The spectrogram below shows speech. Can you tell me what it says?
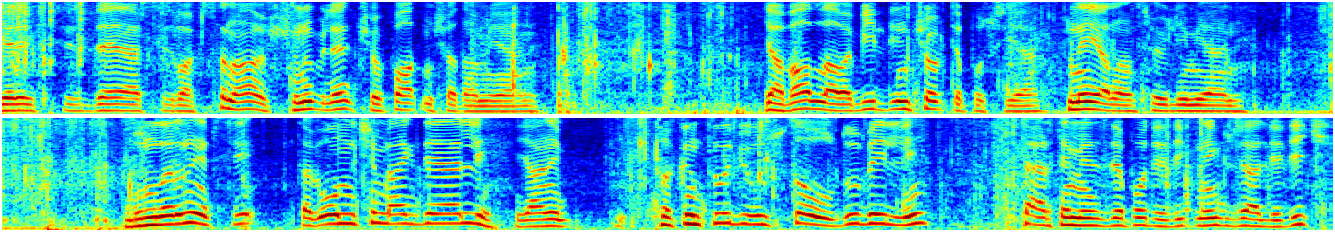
gereksiz, değersiz. Baksana abi şunu bile çöpe atmış adam yani. Ya vallahi bildiğin çöp deposu ya. Ne yalan söyleyeyim yani. Bunların hepsi tabii onun için belki değerli. Yani takıntılı bir usta olduğu belli. Tertemiz depo dedik, ne güzel dedik.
